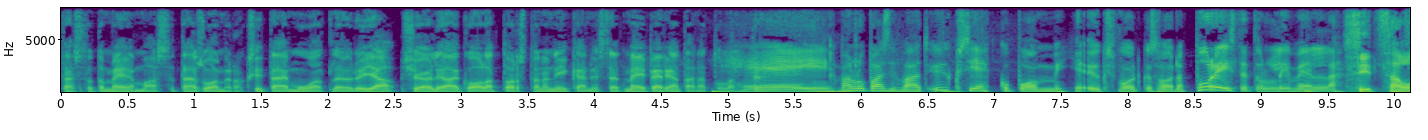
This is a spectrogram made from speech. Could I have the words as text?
tässä tota meidän maassa, tämä Suomi Rock. Sitä ei muualta löydy. Ja Shirley aikoo olla torstaina niin käynnissä, että me ei perjantaina tulla töihin. Hei, mä lupasin vaan, että yksi ekkupommi ja yksi vodka sooda puristetun livellä. Sit sä Sillä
